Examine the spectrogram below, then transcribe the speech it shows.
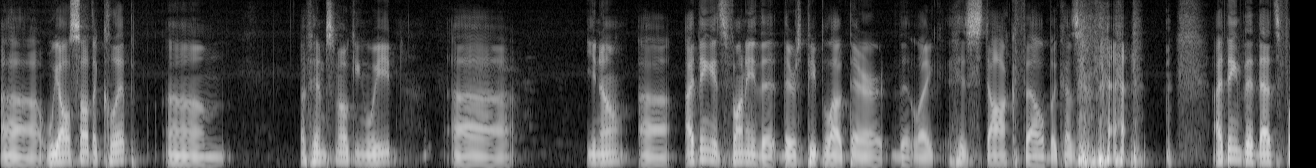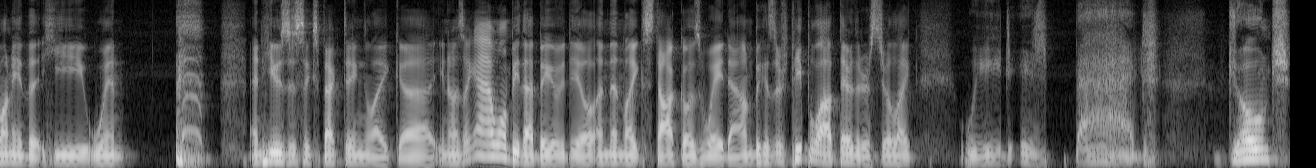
Uh, we all saw the clip um, of him smoking weed. Uh, you know, uh, I think it's funny that there's people out there that like his stock fell because of that. I think that that's funny that he went and he was just expecting like uh, you know, it's like ah, it won't be that big of a deal, and then like stock goes way down because there's people out there that are still like, weed is bad, don't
